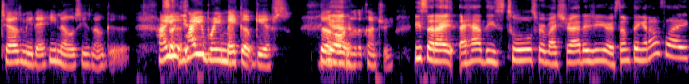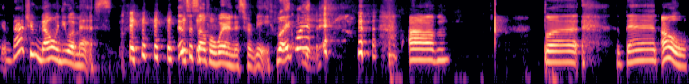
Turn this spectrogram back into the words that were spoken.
tells me that he knows he's no good. How so, you yeah. how you bring makeup gifts to yeah. a whole other country? He said I I have these tools for my strategy or something, and I was like, not you knowing you a mess. it's a self awareness for me. Like what? um, but then oh,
